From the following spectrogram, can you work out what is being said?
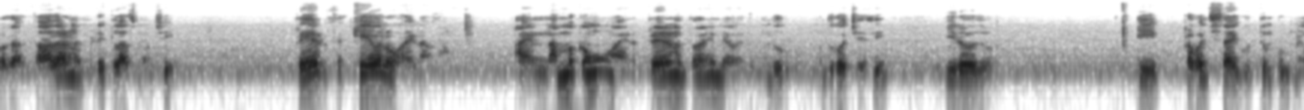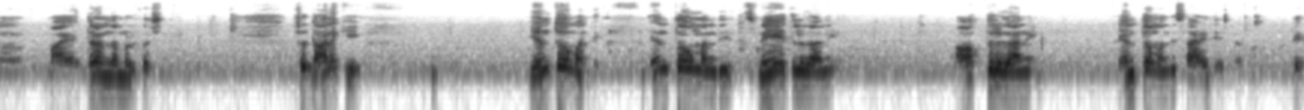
ఒక సాధారణ మిడిల్ క్లాస్ నుంచి ప్రేర కేవలం ఆయన ఆయన నమ్మకం ఆయన ప్రేరణతోనే మేము ఇంత ముందు ముందుకు వచ్చేసి ఈరోజు ఈ ప్రపంచ స్థాయి గుర్తింపు మేము మా ఇద్దరు అన్నదమ్ములకి వచ్చింది. సో దానికి ఎంతోమంది ఎంతోమంది స్నేహితులు కానీ ఆప్తులు కానీ ఎంతోమంది సహాయం చేసినారు. అంటే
